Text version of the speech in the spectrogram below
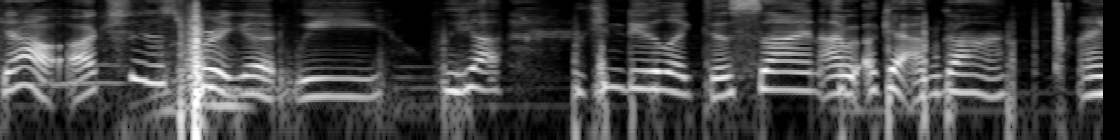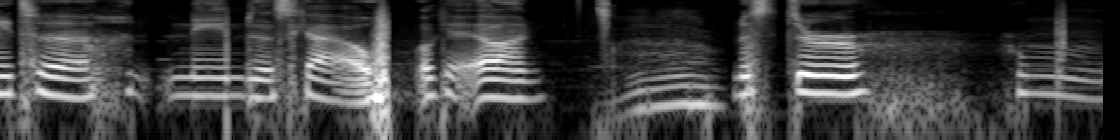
yeah, actually, it's pretty good. We we got we can do like this sign. I okay. I'm gone. I need to name this cow. Okay, um, Mr. Hmm.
